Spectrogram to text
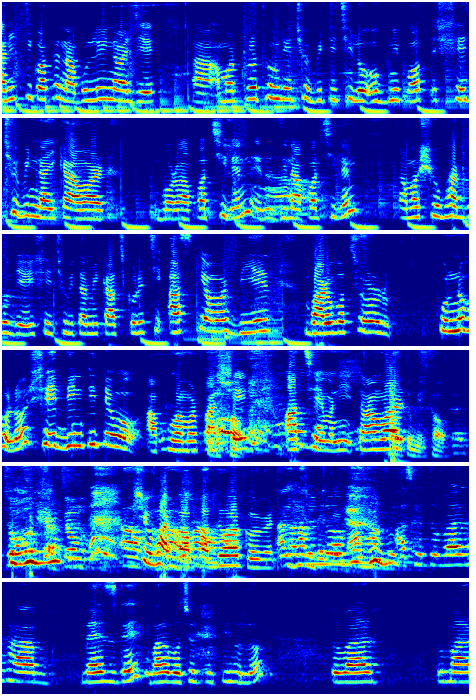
আরেকটি কথা না বললেই নয় যে আমার প্রথম যে ছবিটি ছিল অগ্নিপথ সেই ছবির নায়িকা আমার বড় আপা ছিলেন রোজিনা আপা ছিলেন। আমার সৌভাগ্য যে সেই ছবিতে আমি কাজ করেছি। আজকে আমার বিয়ের বারো বছর পূর্ণ হলো। সেই দিনটিতেও আপু আমার পাশে আছে মানে এটা আমার। সৌভাগ্য আপা দোয়া করবেন। আজকে তোমার ম্যারেজ ডে বারো বছর পূর্তি হলো। তোমার তোমার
